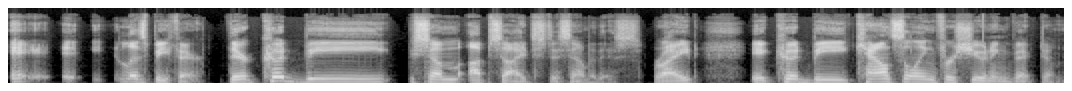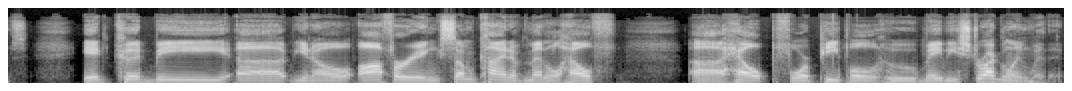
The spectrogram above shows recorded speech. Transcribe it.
it, it, let's be fair. There could be some upsides to some of this, right? It could be counseling for shooting victims. It could be, uh, you know, offering some kind of mental health uh, help for people who may be struggling with it.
